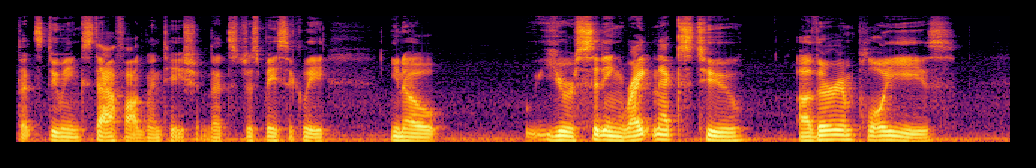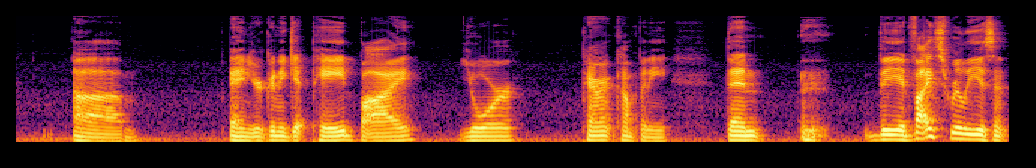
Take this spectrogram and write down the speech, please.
that's doing staff augmentation, that's just basically, you know, you're sitting right next to other employees, um, and you're going to get paid by your parent company, then the advice really isn't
